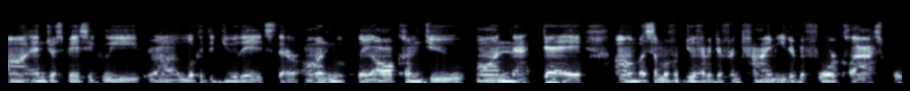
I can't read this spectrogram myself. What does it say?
uh, and just basically uh, look at the due dates that are on Moodle. They all come due on that day, um, but some of them do have a different time, either before class or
